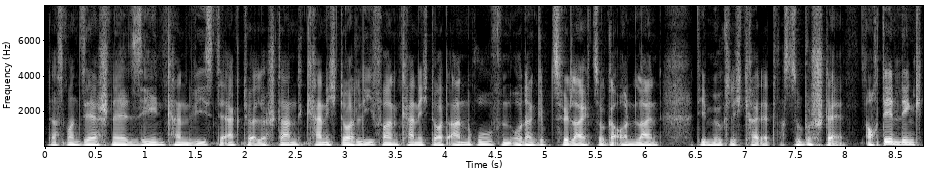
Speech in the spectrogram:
dass man sehr schnell sehen kann, wie ist der aktuelle Stand. Kann ich dort liefern? Kann ich dort anrufen? Oder gibt es vielleicht sogar online die Möglichkeit, etwas zu bestellen? Auch den Link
